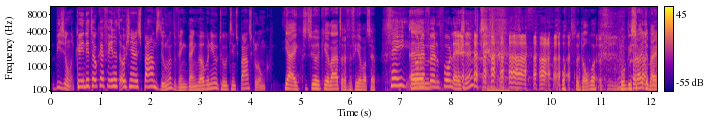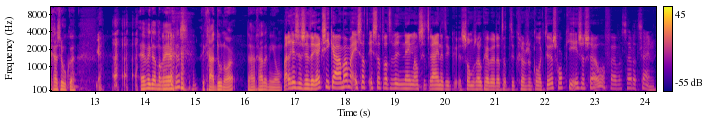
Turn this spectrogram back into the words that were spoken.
Bijzonder. Kun je dit ook even in het originele Spaans doen? Want dan vind ik, ben ik wel benieuwd hoe het in Spaans klonk. Ja, ik stuur ik je later even via WhatsApp. Nee, gewoon Ehm, even voorlezen. Godverdomme. Moet ik die site erbij gaan zoeken? Heb ik dat nog ergens? Ik ga het doen hoor. Daar gaat het niet om. Maar er is dus een directiekamer. Maar is dat, is dat wat we in Nederlandse treinen natuurlijk soms ook hebben? Dat het natuurlijk zo'n zo'n conducteurshokje is of zo? Of eh, wat zou dat zijn?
